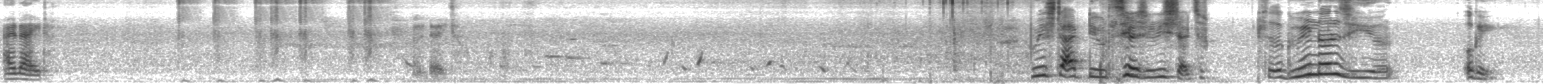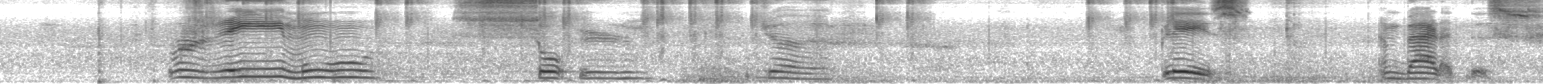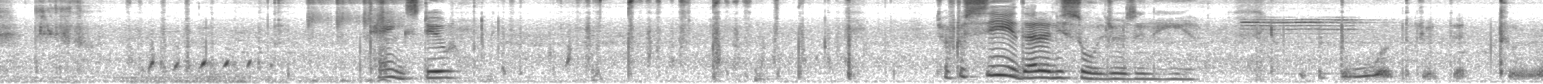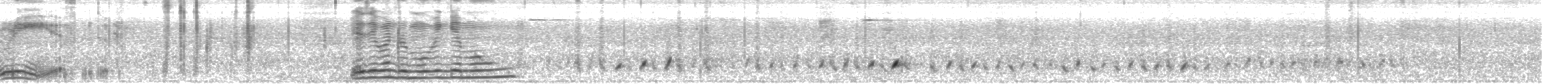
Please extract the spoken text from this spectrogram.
I died. Restart, dude. Seriously, restart. So, so the green door is here. Okay. Remove soldier. Please. I'm bad at this. Thanks, dude. I have to see if there are any soldiers in here. Two, three. Is even removing a move?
